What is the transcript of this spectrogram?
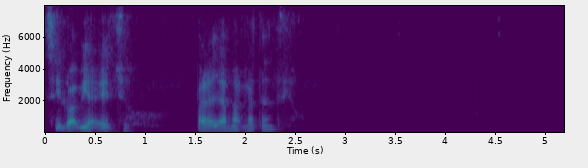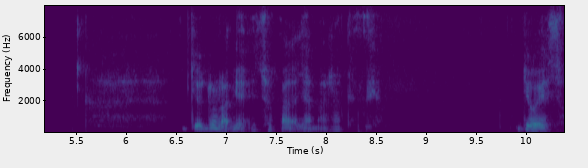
si lo había hecho para llamar la atención. Yo no lo había hecho para llamar la atención. Yo eso.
